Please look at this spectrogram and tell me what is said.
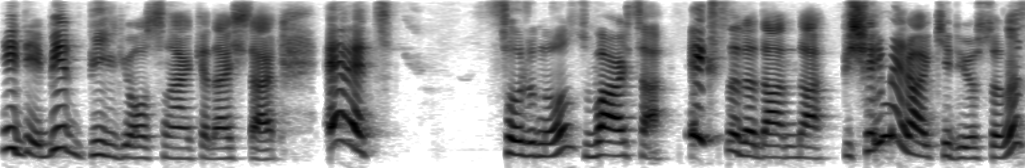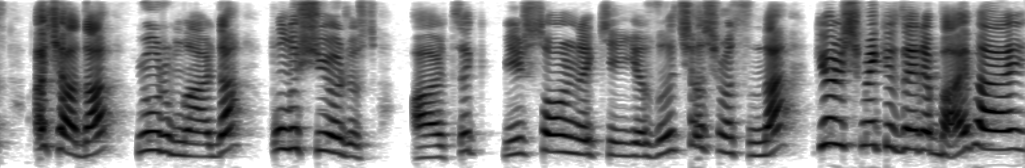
hediye bir bilgi olsun arkadaşlar. Evet sorunuz varsa ekstradan da bir şey merak ediyorsanız aşağıda yorumlarda buluşuyoruz. Artık bir sonraki yazılı çalışmasında görüşmek üzere. Bay bay.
